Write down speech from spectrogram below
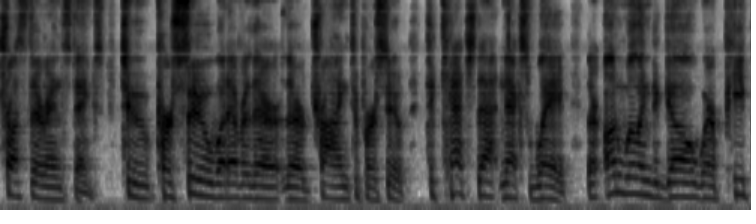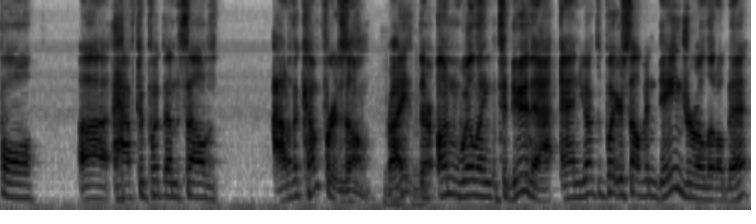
trust their instincts, to pursue whatever they're they're trying to pursue, to catch that next wave. They're unwilling to go where people uh, have to put themselves out of the comfort zone, right? Mm-hmm. They're unwilling to do that, and you have to put yourself in danger a little bit.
